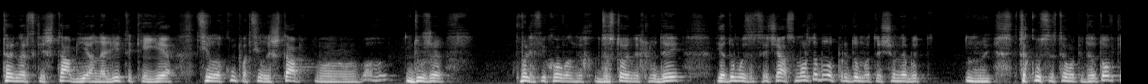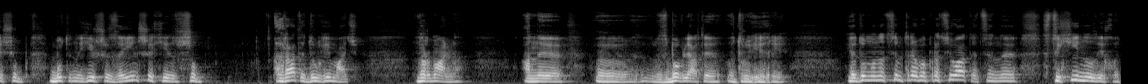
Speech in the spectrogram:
тренерський штаб, є аналітики, є ціла купа, цілий штаб дуже кваліфікованих, достойних людей. Я думаю, за цей час можна було придумати ну, таку систему підготовки, щоб бути не гірше за інших і щоб грати другий матч нормально, а не е, збавляти в другій грі. Я думаю, над цим треба працювати. Це не стихійне лихо,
